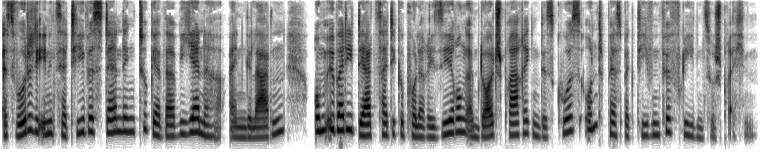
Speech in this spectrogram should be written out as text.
Es wurde die Initiative Standing Together Vienna eingeladen, um über die derzeitige Polarisierung im deutschsprachigen Diskurs und Perspektiven für Frieden zu sprechen.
